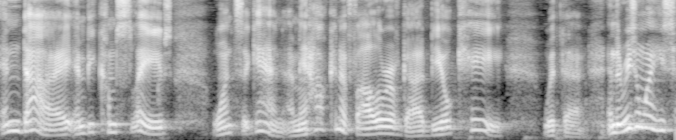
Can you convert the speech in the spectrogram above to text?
and die and become slaves once again. I mean, how can a follower of God be okay with that? And the reason why he's,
